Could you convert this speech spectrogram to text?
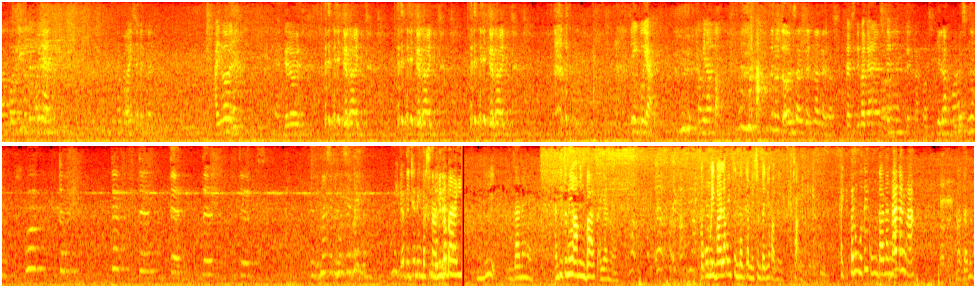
Tapos, ikotin mo yan. Okay, sa ganda. Ayun. Yan, ganun. Ganun. Ganun. Ganun. Tingin kuya. Kami lang to. Sunod doon, sunset na lang. Tapos, di ba ganun? Tapos, Ilang oras na? Oh my God, na yung bus namin. Bye-bye. Hindi, handa na yan. Andito na yung aming bus. Ayan o. So kung may balak yung sundan kami, sundan nyo kami. Saan? Ay, tanong ko tayo kung danan natin. Danan Ah, danan.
